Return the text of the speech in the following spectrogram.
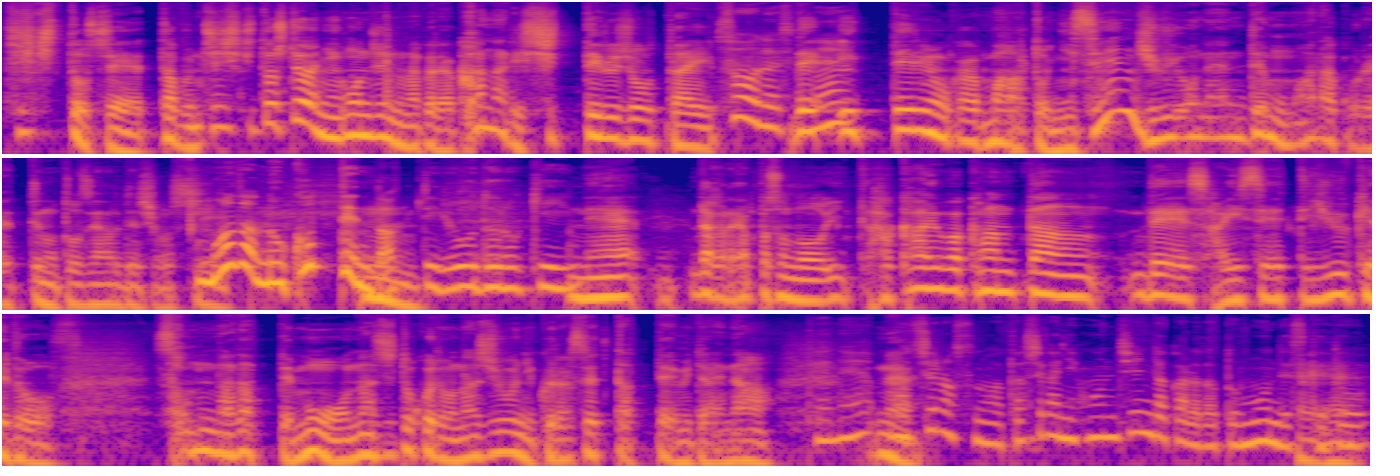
知識として多分知識としては日本人の中ではかなり知っている状態そうですで言っねているのか、まあ、あと2014年でもまだこれっていうの当然あるでしょうし。まだ残ってんだっていう驚き、ね、だからやっぱその破壊は簡単で再生って言うけどそんなだってもう同じとこで同じように暮らせたってみたいな。でねね。もちろんその私が日本人だからだと思うんですけど、え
